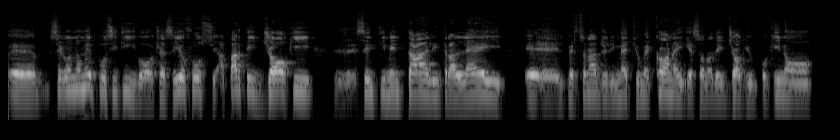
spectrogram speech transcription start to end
eh, secondo me positivo, cioè se io fossi, a parte i giochi eh, sentimentali tra lei e il personaggio di Matthew McConaughey che sono dei giochi un pochino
